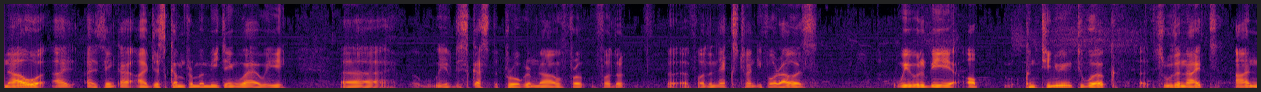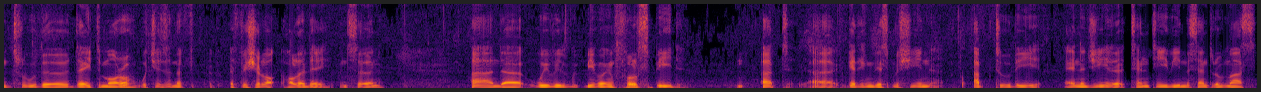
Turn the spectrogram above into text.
Now, I, I think I, I just come from a meeting where we uh, we have discussed the program now for, for the uh, for the next 24 hours. We will be continuing to work uh, through the night and through the day tomorrow, which is an official holiday in CERN, and uh, we will be going full speed at uh, getting this machine up to the energy, the 10 TeV in the center of mass,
